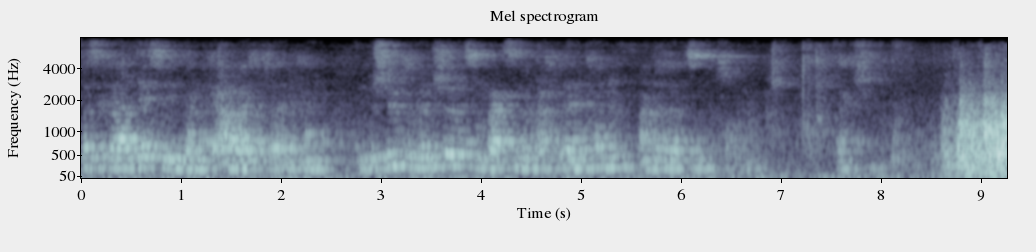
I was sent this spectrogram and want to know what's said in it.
dass gerade deswegen damit gearbeitet werden kann und bestimmte Wünsche zum Wachsen gebracht werden können, andere zum Vertrocknen. Dankeschön.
